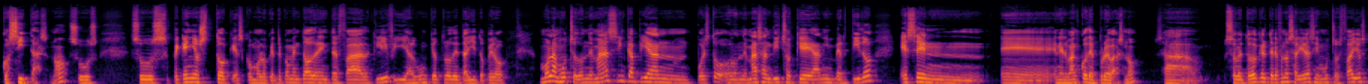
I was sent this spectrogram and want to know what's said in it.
cositas, ¿no? Sus, sus pequeños toques, como lo que te he comentado de la interfaz Cliff y algún que otro detallito, pero mola mucho. Donde más hincapié han puesto, o donde más han dicho que han invertido, es en, eh, en el banco de pruebas, ¿no? O sea, sobre todo que el teléfono saliera sin muchos fallos,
